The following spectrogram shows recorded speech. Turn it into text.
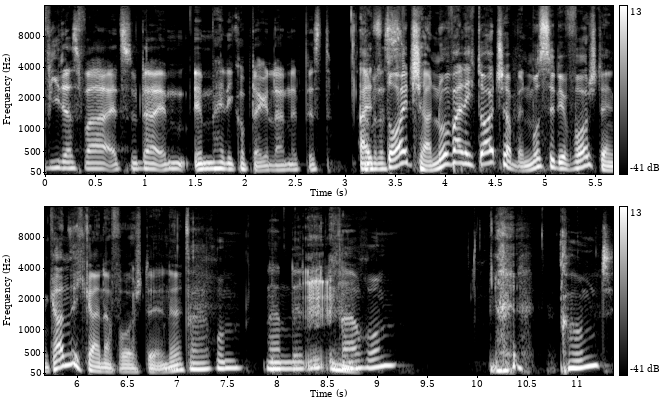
wie das war, als du da im, im Helikopter gelandet bist. Als Deutscher, nur weil ich Deutscher bin, musst du dir vorstellen. Kann sich keiner vorstellen, ne? Warum landet, warum kommt,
